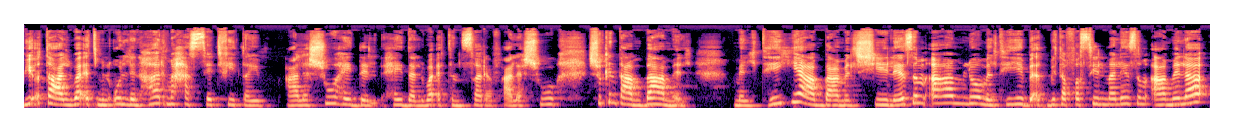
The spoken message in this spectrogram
بيقطع الوقت بنقول النهار ما حسيت فيه. طيب على شو هيدا هيدا الوقت انصرف؟ على شو؟ شو كنت عم بعمل؟ ملتهية عم بعمل شيء لازم أعمله؟ ملتهية بقت بتفاصيل ما لازم أعملها؟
